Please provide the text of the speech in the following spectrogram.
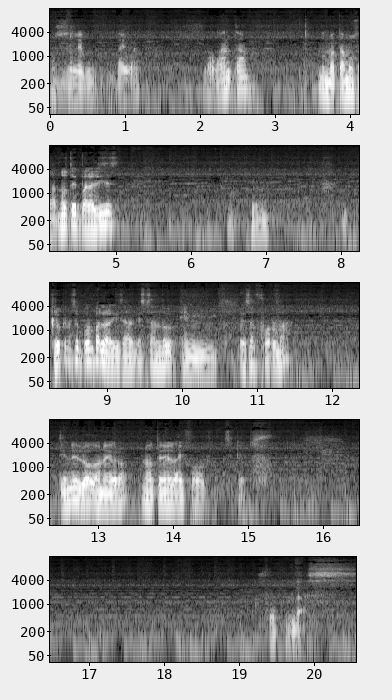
No sé si le da igual. Lo aguanta. Nos matamos a... No te paralices. Creo que no se pueden paralizar estando en esa forma. Tiene lodo negro. No tiene life force. Así que... Foblas.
